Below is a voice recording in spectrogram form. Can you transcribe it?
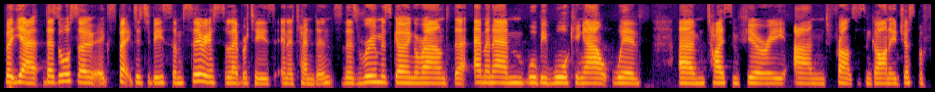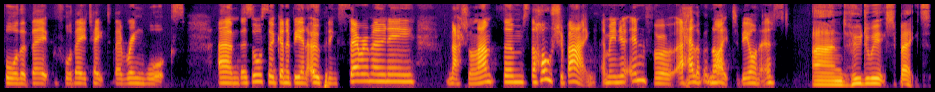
But yeah, there's also expected to be some serious celebrities in attendance. There's rumors going around that Eminem will be walking out with um, Tyson Fury and Francis Ngannou just before that they before they take to their ring walks. Um, there's also going to be an opening ceremony. national anthems, the whole shebang. I mean, you're in for a hell of a night, to be honest. And who do we expect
